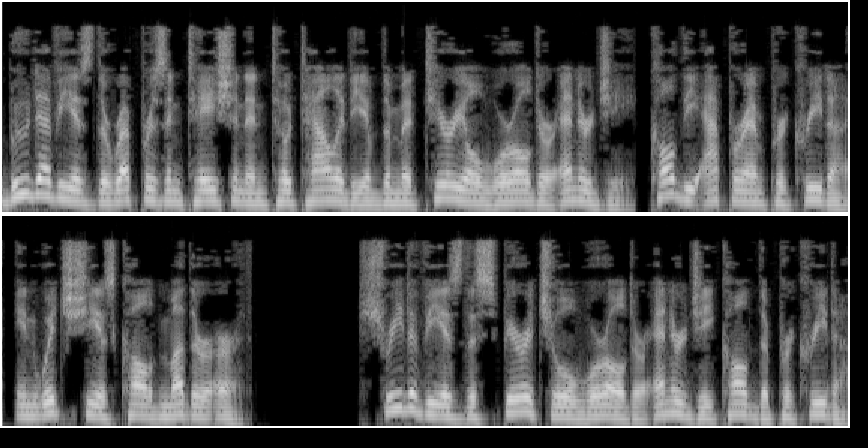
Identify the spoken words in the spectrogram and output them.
Bhudevi is the representation and totality of the material world or energy, called the Aparam Prakriti, in which she is called Mother Earth. Sridevi is the spiritual world or energy called the Prakriti.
